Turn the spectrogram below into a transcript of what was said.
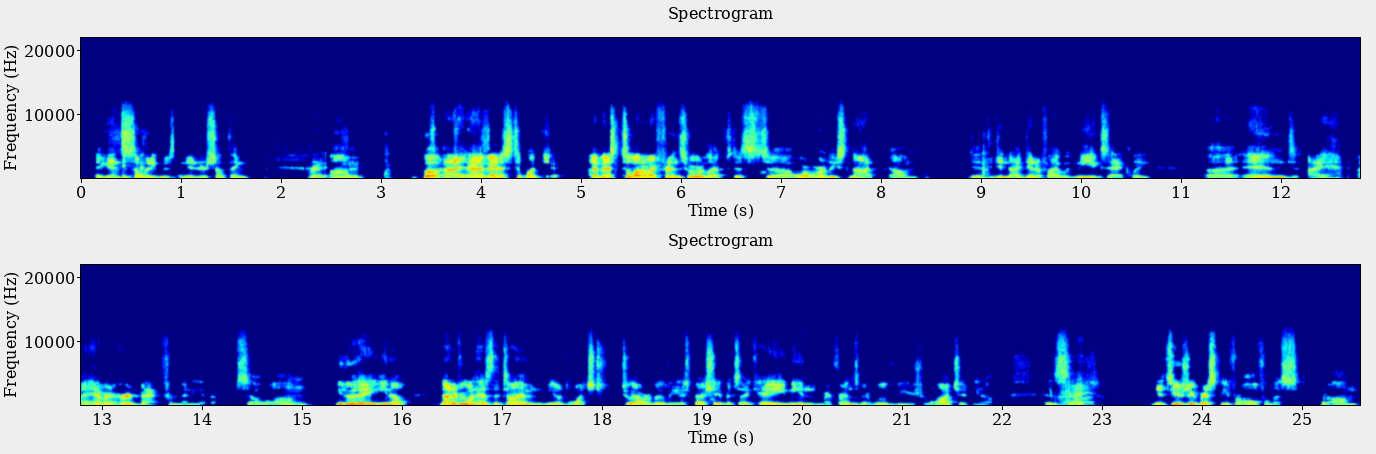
against somebody who's in it or something. Right. Um, but I, I've asked a bunch. I've asked a lot of my friends who are leftists, uh, or or at least not. Um, they didn't identify with me exactly, uh, and I I haven't heard back from many of them. So um, Hmm. either they, you know, not everyone has the time, you know, to watch two hour movie, especially if it's like, hey, me and my friends made a movie, you should watch it, you know, because uh, it's usually a recipe for awfulness. But um,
